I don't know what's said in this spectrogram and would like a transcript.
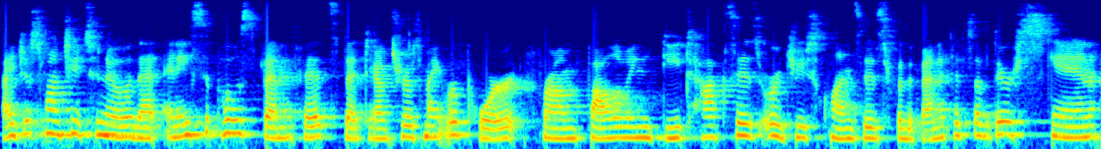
I just want you to know that any supposed benefits that dancers might report from following detoxes or juice cleanses for the benefits of their skin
